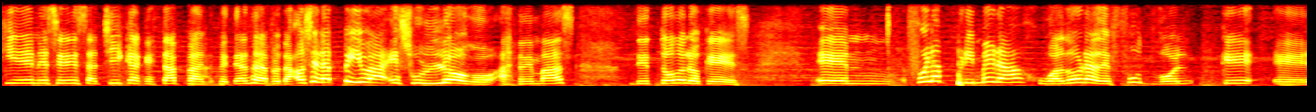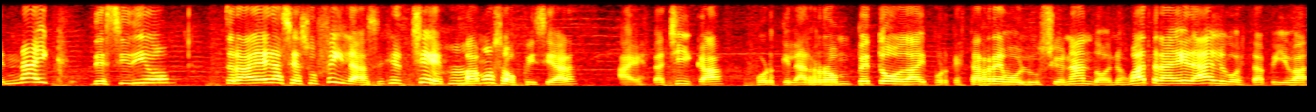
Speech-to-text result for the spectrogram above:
quién es esa chica que está pa- pateando la pelota. O sea, la piba es un logo, además de todo lo que es. Eh, fue la primera jugadora de fútbol que eh, Nike decidió traer hacia sus filas. Dije, che, vamos a auspiciar a esta chica porque la rompe toda y porque está revolucionando, nos va a traer algo esta piba.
